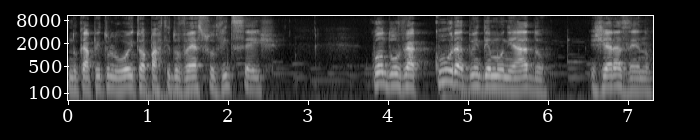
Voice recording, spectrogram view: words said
no capítulo 8, a partir do verso 26 quando houve a cura do endemoniado Gerazeno.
